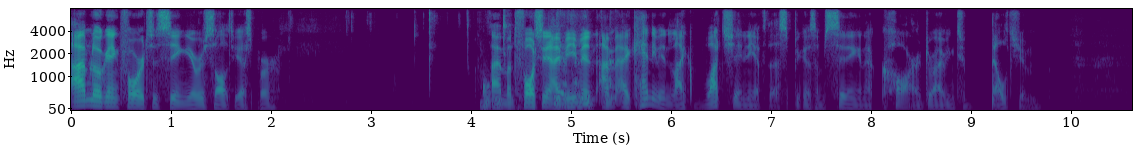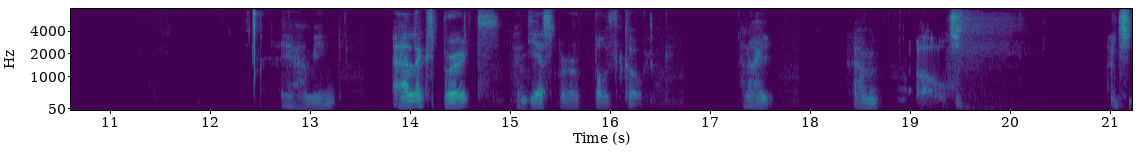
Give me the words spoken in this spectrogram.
I'm looking forward to seeing your result, Jesper. I'm unfortunately. I'm even. I'm. I can't even like watch any of this because I'm sitting in a car driving to Belgium. Yeah, I mean, Alex Burt and Jesper are both going, and I, um, Oh. I just,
